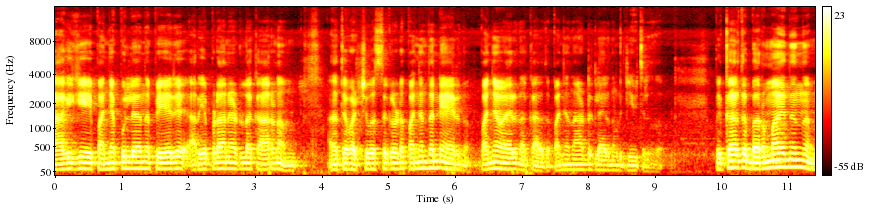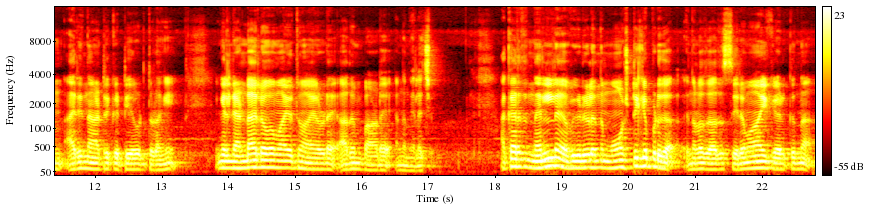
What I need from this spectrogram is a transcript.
റാഗിക്ക് പഞ്ഞപ്പുല്ല് എന്ന പേര് അറിയപ്പെടാനായിട്ടുള്ള കാരണം അന്നത്തെ ഭക്ഷ്യവസ്തുക്കളുടെ പഞ്ഞം തന്നെയായിരുന്നു. പഞ്ഞമായിരുന്നു അക്കാലത്ത്. പഞ്ഞ നാട്ടിലായിരുന്നു നമ്മൾ ജീവിച്ചിരുന്നത്. പിൽക്കാലത്ത് ബർമയിൽ നിന്നും അരി നാട്ടിൽ കിട്ടിയോട് തുടങ്ങി. എങ്കിൽ രണ്ടാം ലോകമായുദ്ധമായവരുടെ അതും പാടെ അങ്ങ് നിലച്ചു. അക്കാലത്ത് നെല്ല് വീടുകളിൽ നിന്ന് മോഷ്ടിക്കപ്പെടുക എന്നുള്ളത് അത് സ്ഥിരമായി കേൾക്കുന്ന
